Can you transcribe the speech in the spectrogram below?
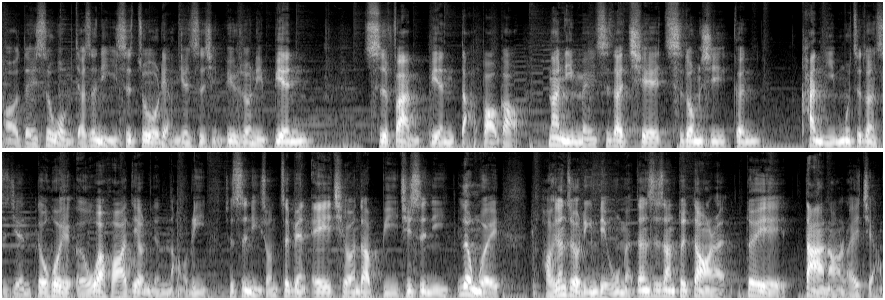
哦，等于是我们假设你一次做两件事情，比如说你边吃饭边打报告，那你每一次在切吃东西跟看荧幕这段时间都会额外花掉你的脑力，就是你从这边 A 切换到 B，其实你认为好像只有零点五秒，但事实上对大脑来对大脑来讲，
